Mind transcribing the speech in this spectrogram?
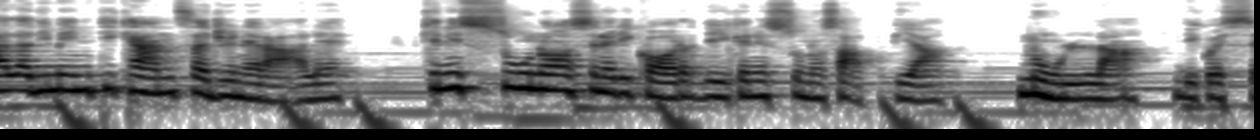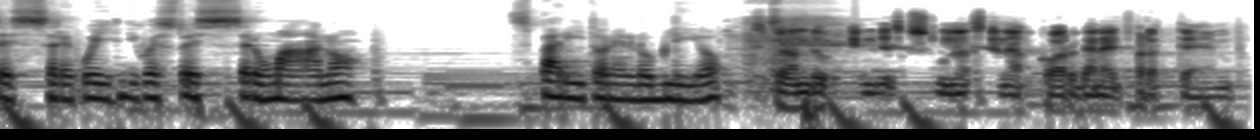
alla dimenticanza generale, che nessuno se ne ricordi, che nessuno sappia nulla di questo essere qui, di questo essere umano sparito nell'oblio. Sperando che nessuno se ne accorga nel frattempo.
